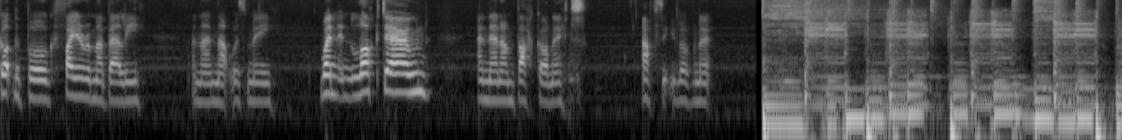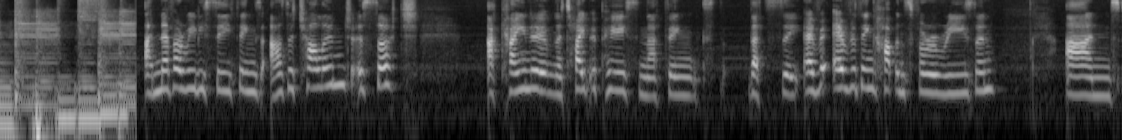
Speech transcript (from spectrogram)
got the bug, fire in my belly, and then that was me. Went in lockdown, and then I'm back on it. Absolutely loving it. I never really see things as a challenge as such. I kind of am the type of person that thinks that's the, every, everything happens for a reason and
